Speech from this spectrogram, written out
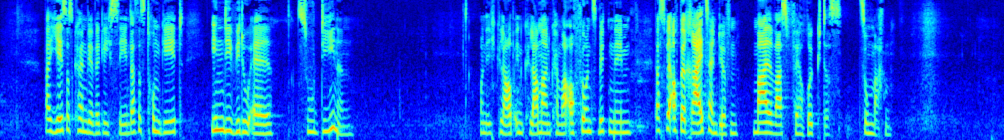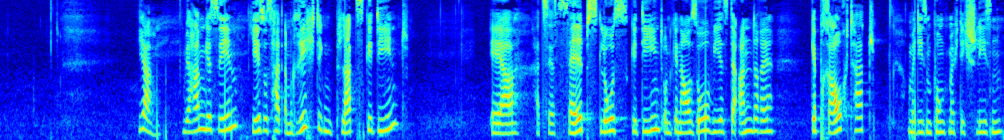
Bei Jesus können wir wirklich sehen, dass es darum geht, individuell zu dienen. Und ich glaube, in Klammern können wir auch für uns mitnehmen, dass wir auch bereit sein dürfen, mal was Verrücktes zu machen. Ja, wir haben gesehen, Jesus hat am richtigen Platz gedient. Er hat sehr selbstlos gedient und genau so, wie es der andere gebraucht hat. Und mit diesem Punkt möchte ich schließen.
